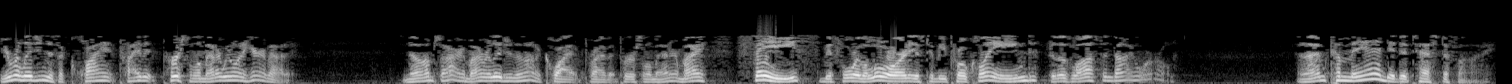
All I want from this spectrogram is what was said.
Your religion is a quiet, private, personal matter. We don't want to hear about it. No, I'm sorry. My religion is not a quiet, private, personal matter. My faith before the Lord is to be proclaimed to this lost and dying world. And I'm commanded to testify.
